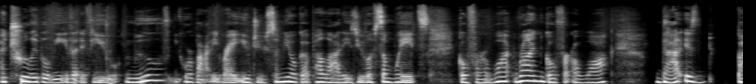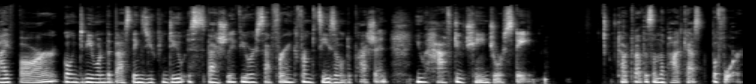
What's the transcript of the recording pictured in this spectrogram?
I truly believe that if you move your body, right, you do some yoga, Pilates, you lift some weights, go for a run, go for a walk, that is by far going to be one of the best things you can do, especially if you are suffering from seasonal depression. You have to change your state. I've talked about this on the podcast before,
